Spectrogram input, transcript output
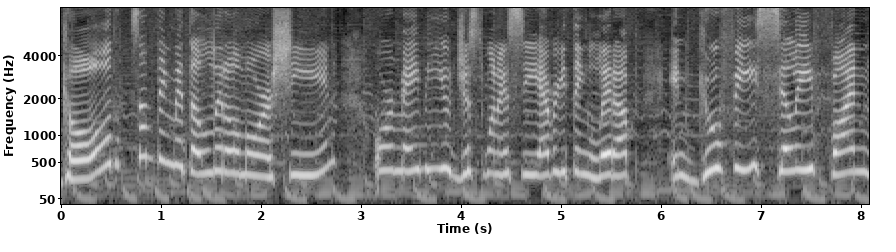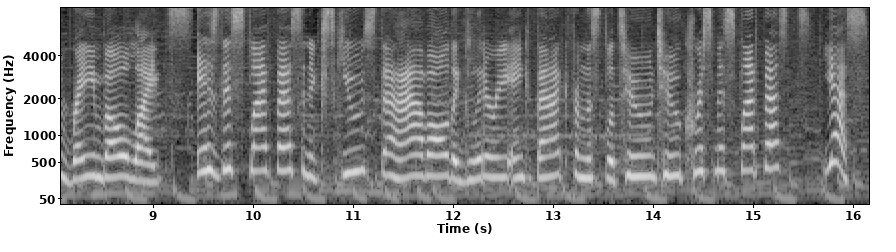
gold, something with a little more sheen? Or maybe you just want to see everything lit up in goofy, silly, fun rainbow lights. Is this Splatfest an excuse to have all the glittery ink back from the Splatoon 2 Christmas Splatfests? Yes.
